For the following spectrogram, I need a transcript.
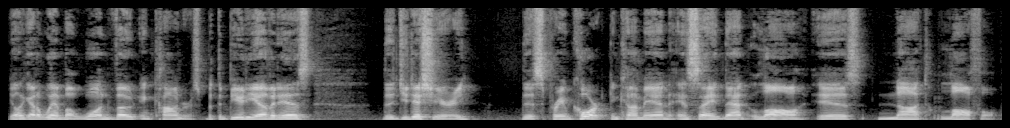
You only got to win by one vote in Congress. But the beauty of it is the judiciary, the Supreme Court can come in and say that law is not lawful.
